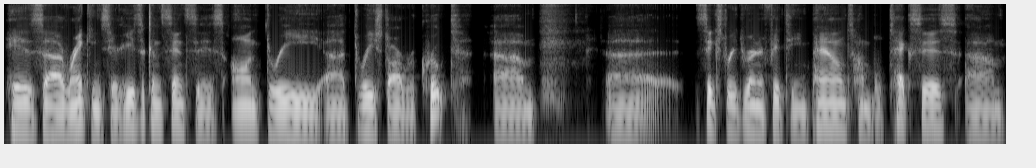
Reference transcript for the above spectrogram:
his uh, rankings here. He's a consensus on three uh, three star recruit. Um, uh, 6'3, 315 pounds, Humble, Texas. Um,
